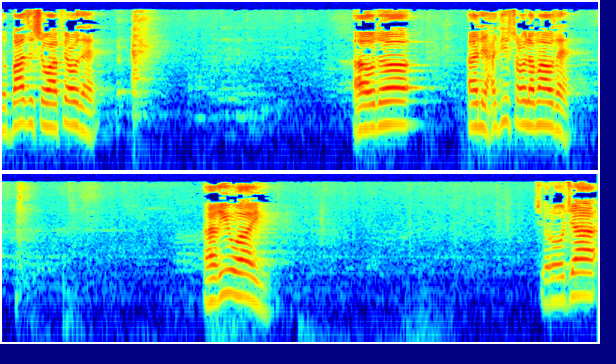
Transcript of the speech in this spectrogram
د بعض شوافیعو ده او د اهل حدیث علماو ده اغي وای چې روزه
